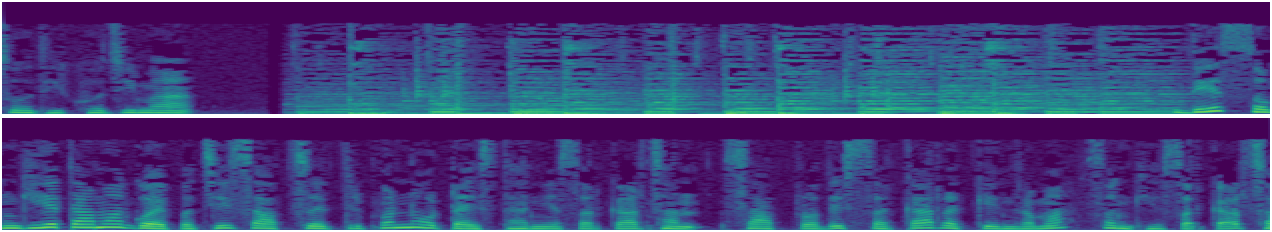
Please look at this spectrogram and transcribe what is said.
सोधी खोजीमा। देश संघीयतामा गएपछि सात सय त्रिपन्नवटा स्थानीय सरकार छन्। सात प्रदेश सरकार र केन्द्रमा संघीय सरकार छ।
